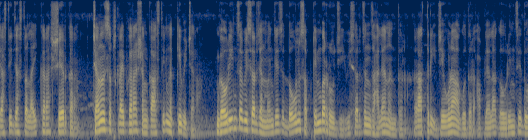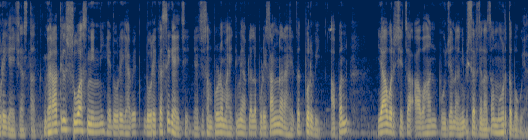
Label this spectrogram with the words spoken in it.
जास्तीत जास्त लाईक करा शेअर करा. चॅनल सबस्क्राईब करा शंका असतील नक्की विचारा. गौरींचं विसर्जन म्हणजेच दोन सप्टेंबर रोजी विसर्जन झाल्यानंतर रात्री जेवणा अगोदर आपल्याला गौरींचे दोरे घ्यायचे असतात. घरातील सुवासनींनी हे दोरे घ्यावेत दोरे कसे घ्यायचे याची संपूर्ण माहिती मी आपल्याला पुढे सांगणार आहे. तत्पूर्वी आपण या वर्षीचा आवाहन पूजन आणि विसर्जनाचा मुहूर्त बघूया.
